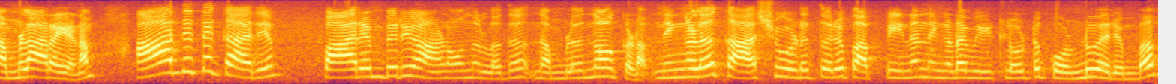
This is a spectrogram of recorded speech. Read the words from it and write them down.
നമ്മൾ അറിയണം ആദ്യത്തെ കാര്യം പാരമ്പര്യമാണോ എന്നുള്ളത് നമ്മൾ നോക്കണം. നിങ്ങൾ കാശ് കൊടുത്തൊരു പപ്പീനെ നിങ്ങളുടെ വീട്ടിലോട്ട് കൊണ്ടുവരുമ്പം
